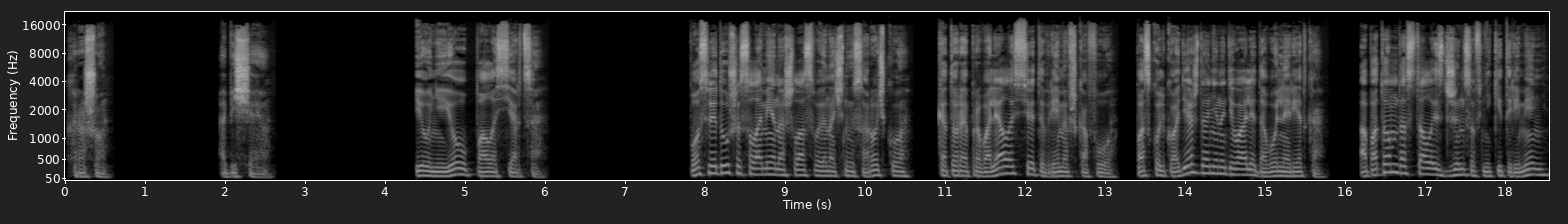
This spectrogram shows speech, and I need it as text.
«Хорошо. Обещаю». И у нее упало сердце. После душа Соломея нашла свою ночную сорочку, которая провалялась все это время в шкафу, поскольку одежду они надевали довольно редко, а потом достала из джинсов Никиты ремень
